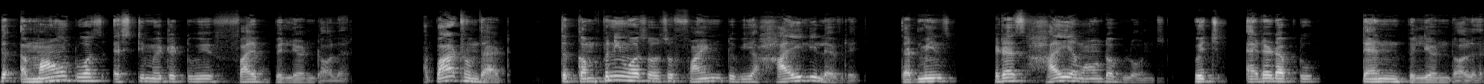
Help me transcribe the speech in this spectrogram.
The amount was estimated to be $5 billion. Apart from that, the company was also found to be highly leveraged. That means it has high amount of loans which added up to 10 billion dollar.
